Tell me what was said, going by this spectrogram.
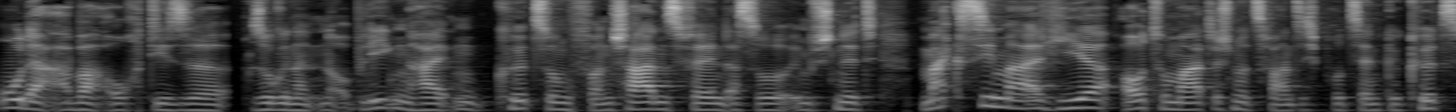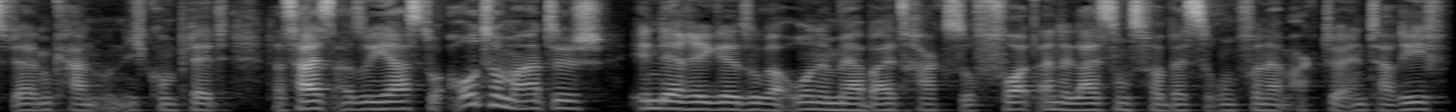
oder aber auch diese sogenannten Obliegenheiten, Kürzung von Schadensfällen, dass so im Schnitt maximal hier automatisch nur 20% gekürzt werden kann und nicht komplett. Das heißt also, hier hast du automatisch in der Regel sogar ohne Mehrbeitrag sofort eine Leistungsverbesserung von deinem aktuellen Tarif,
